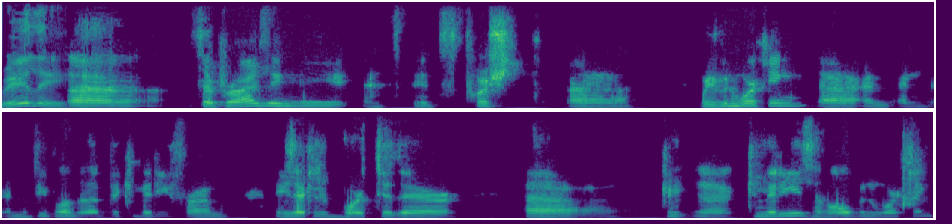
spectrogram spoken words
Really? Uh, surprisingly, it's, it's pushed. Uh, we've been working, uh, and, and, and the people on the Olympic Committee from executive board to their uh, com- uh, committees have all been working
